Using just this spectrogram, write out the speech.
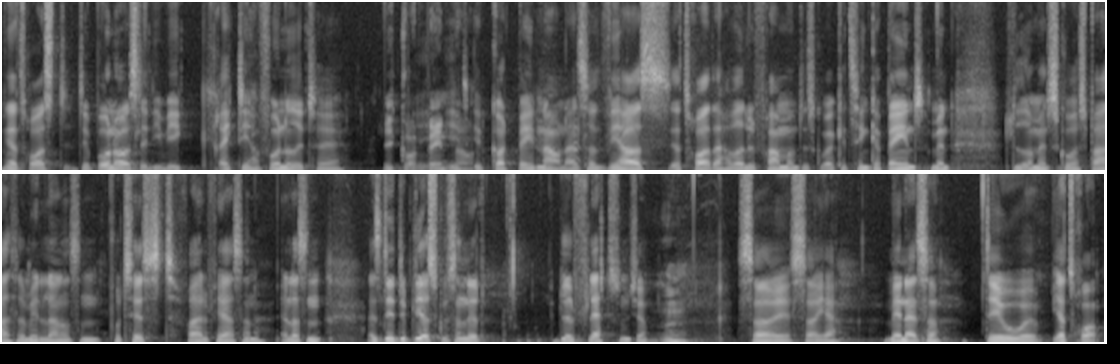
jeg tror også, det, det bunder også lidt i, at vi ikke rigtig har fundet et, øh, et godt bandnavn. Et, et godt bandnavn. Altså, vi har også, jeg tror, der har været lidt frem, om det skulle være Katinka Band, men lyder, man skulle sparet sig med et eller andet sådan protest fra 70'erne. Eller sådan. Altså, det, det bliver sgu sådan lidt, det bliver lidt flat, synes jeg. Mm. Så, øh, så ja. Men altså, det er jo, øh, jeg tror,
